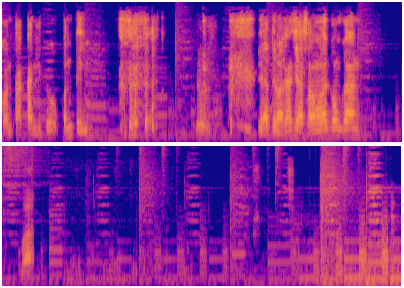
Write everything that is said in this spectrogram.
kontakan itu penting. Betul. ya, terima kasih. Assalamualaikum, Kang. Wah. Thank you.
